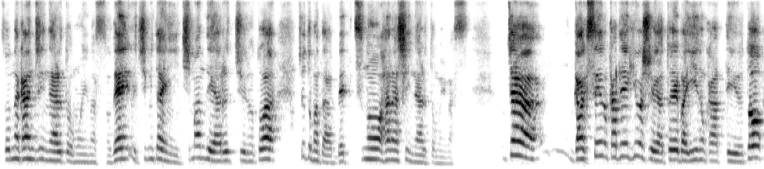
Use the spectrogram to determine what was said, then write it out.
そんな感じになると思いますので、うちみたいに1万でやるっていうのとは、ちょっとまた別の話になると思います。じゃあ、学生の家庭教師を雇えばいいのかっていうと、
